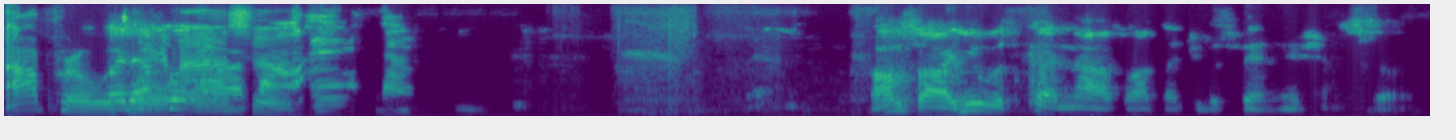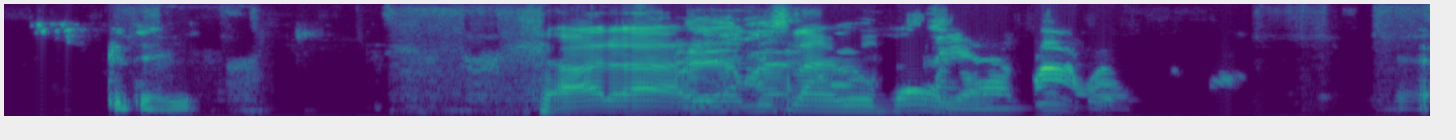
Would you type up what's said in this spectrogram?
approach or answers. I'm sorry, you was cutting out, so I thought you was finished. So continue. I, uh, yeah, this line real bad, yeah.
